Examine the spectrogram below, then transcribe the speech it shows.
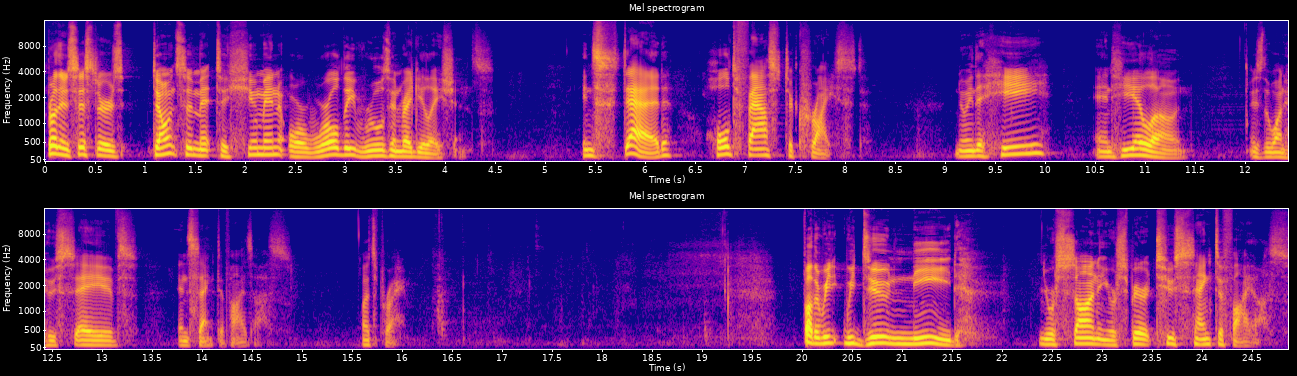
Brothers and sisters, don't submit to human or worldly rules and regulations. Instead, hold fast to Christ, knowing that He and He alone is the one who saves and sanctifies us. Let's pray. Father, we, we do need your Son and your Spirit to sanctify us.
